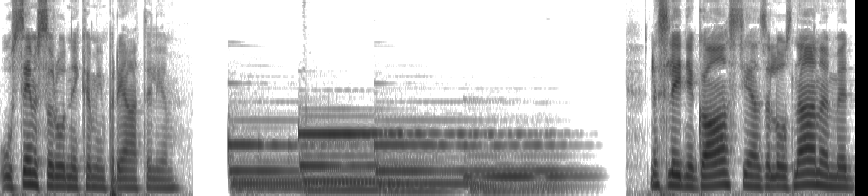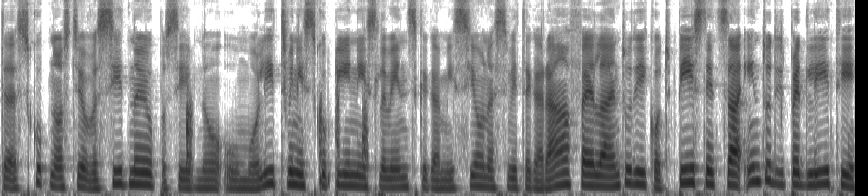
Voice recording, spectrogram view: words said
vsem sorodnikom in prijateljem. Naslednji gost je zelo znana med skupnostjo v Sidneju, posebno v molitveni skupini slovenskega misijona svetega Rafaela in tudi kot pesnica in tudi pred leti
